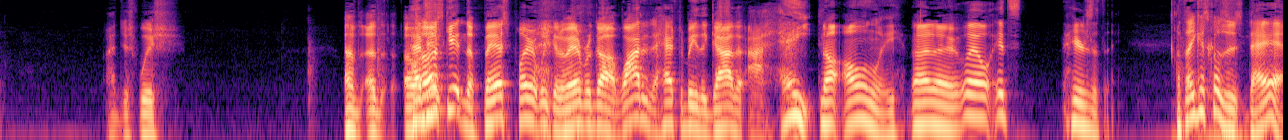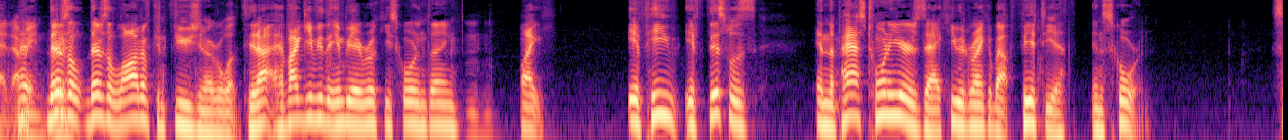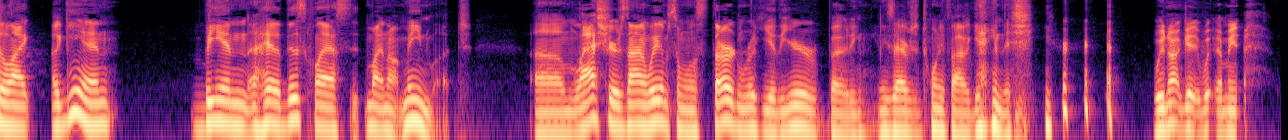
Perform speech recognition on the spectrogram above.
I just wish of, of, of us you- getting the best player we could have ever got. Why did it have to be the guy that I hate? Not only, I know. Well, it's here's the thing. I think it's because of his dad. I mean, there's a there's a lot of confusion over what did I have I give you the NBA rookie scoring thing? Mm-hmm. Like, if he if this was in the past twenty years, Zach, he would rank about fiftieth in scoring. So, like again, being ahead of this class it might not mean much. Um, last year, Zion Williamson was third in Rookie of the Year voting, and he's averaging 25 a game this year. we're not getting. I mean,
